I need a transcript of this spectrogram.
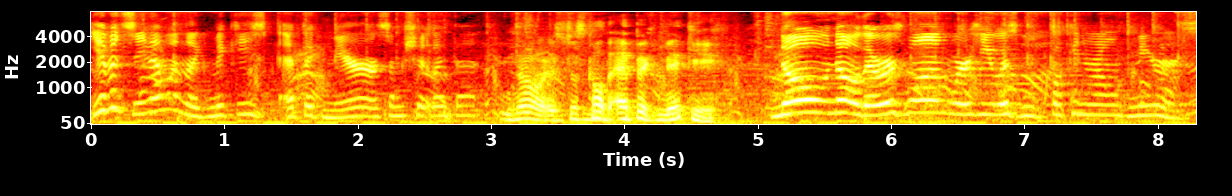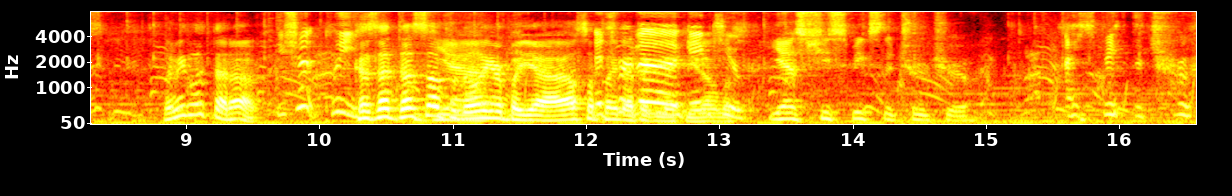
You haven't seen that one, like Mickey's Epic Mirror or some shit like that? no, it's just called Epic Mickey. No, no, there was one where he was fucking around with mirrors. Let me look that up. You should please. Because that does sound Yeah. familiar, but yeah, I also it's played for Epic the Mickey. That GameCube. Yes, she speaks the true true. I speak the truth.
